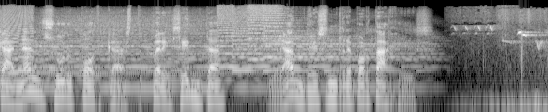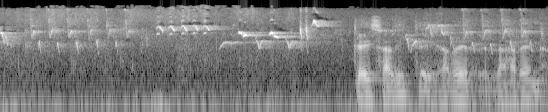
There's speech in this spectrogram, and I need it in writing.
Canal Sur Podcast presenta grandes reportajes. Que ahí saliste a ver las arenas.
